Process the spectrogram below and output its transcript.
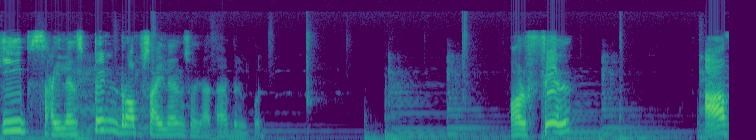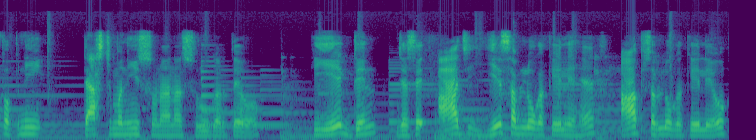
keep silence, pin drop silence हो जाता है, बिल्कुल। और फिर आप अपनी टेस्ट मनी सुनाना शुरू करते हो कि एक दिन, जैसे आज ये सब लोग अकेले हैं, आप सब लोग अकेले हो,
